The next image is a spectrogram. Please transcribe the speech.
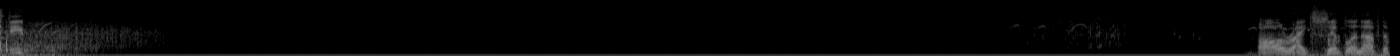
Steve. All right, simple enough. The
